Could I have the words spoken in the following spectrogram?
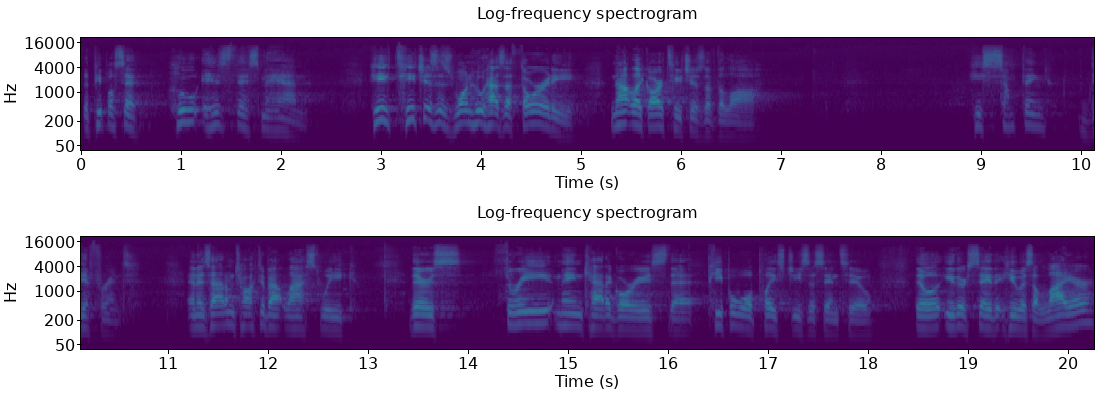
the people said, Who is this man? He teaches as one who has authority, not like our teachers of the law. He's something different. And as Adam talked about last week, there's three main categories that people will place Jesus into. They will either say that he was a liar,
